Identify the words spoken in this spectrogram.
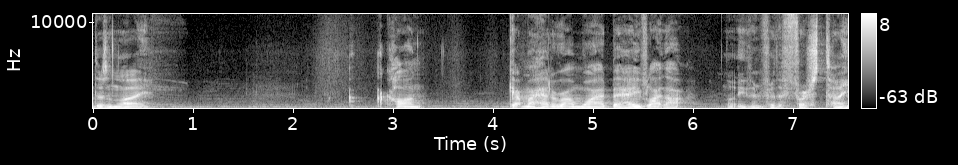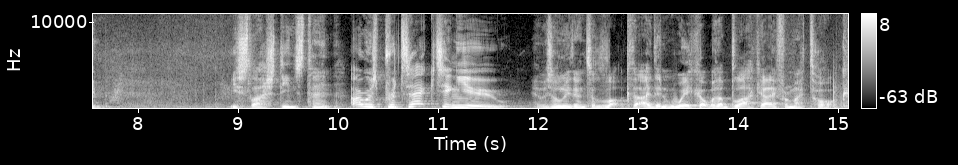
doesn't lie. I can't get my head around why I'd behave like that. Not even for the first time. You slashed Dean's tent? I was protecting you! It was only down to luck that I didn't wake up with a black eye from my talk.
